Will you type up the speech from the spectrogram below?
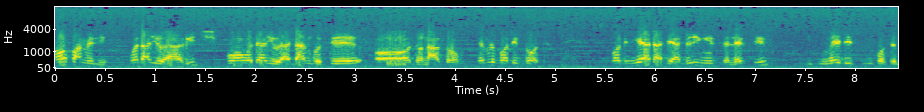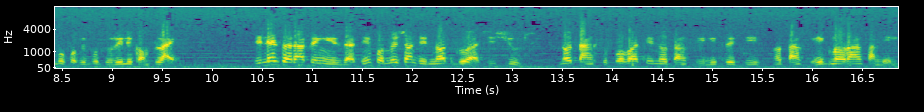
all families, whether you are rich, poor, whether you are Dangote or Donald Trump, everybody got. But here that they are doing it selective, it made it impossible for people to really comply. The next other thing is that information did not go as it should no thanks to poverty, no thanks to illiteracy, no thanks to ignorance and the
